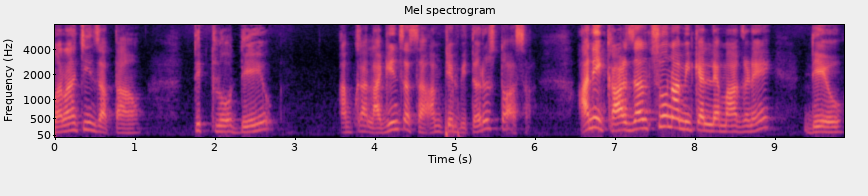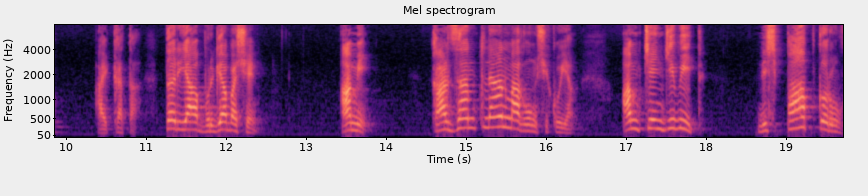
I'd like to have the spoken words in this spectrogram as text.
मनाची जाता तितलो देव आमकां लागींच आसा आमचे भितरच तो आसा आनी काळजांसून आमी केल्ले मागणे देव आयकता तर ह्या भुरग्या भाशेन आमी काळजांतल्यान मागूंक शिकुया आमचें जिवीत निश्पाप करूंक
